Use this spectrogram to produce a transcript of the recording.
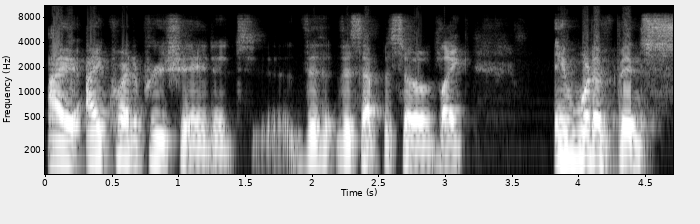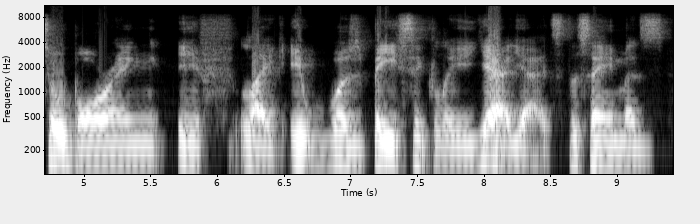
I, I quite appreciated th this episode. Like, it would have been so boring if, like, it was basically, yeah, yeah, it's the same as,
